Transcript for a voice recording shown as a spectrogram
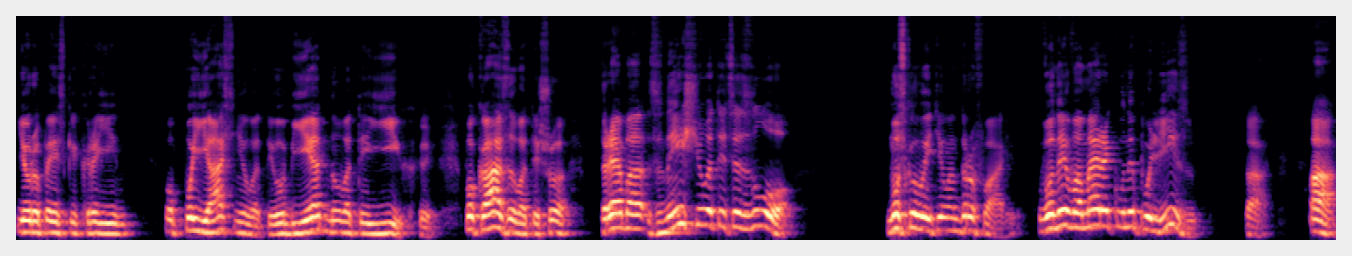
європейських країн. Пояснювати, об'єднувати їх, показувати, що треба знищувати це зло московитів андрофагів. Вони в Америку не полізуть. Так. А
